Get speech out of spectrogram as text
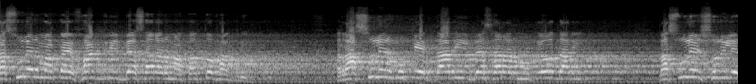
রাসুলের মাথায় ফাগরি বেসারার মাথা তো ফাগরি। রাসুলের মুখে দাড়ি বেসারার মুখেও দাড়ি। রাসুলের শরীরে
